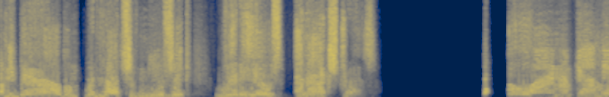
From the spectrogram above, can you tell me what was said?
Johnny Bear album with lots of music, videos, and extras. Oh, I'm a gummy.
